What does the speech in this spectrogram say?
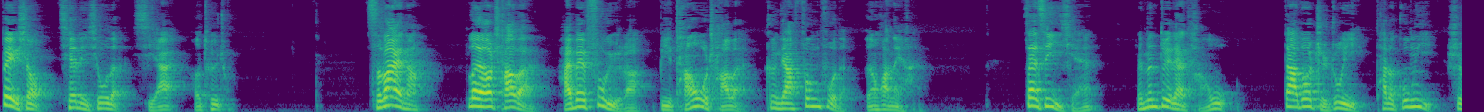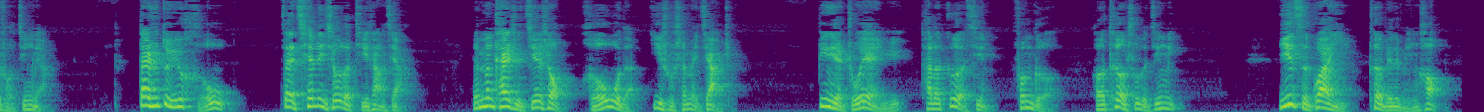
备受千里修的喜爱和推崇。此外呢，乐窑茶碗还被赋予了比唐物茶碗更加丰富的文化内涵。在此以前，人们对待唐物大多只注意它的工艺是否精良，但是对于和物，在千利休的提倡下，人们开始接受和物的艺术审美价值，并且着眼于它的个性。风格和特殊的经历，以此冠以特别的名号。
